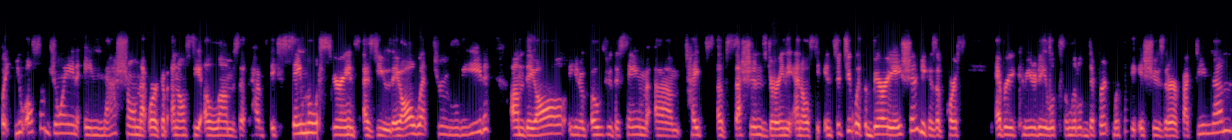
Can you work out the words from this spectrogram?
but you also join a national network of NLC alums that have the same experience as you. They all went through LEAD. Um, they all, you know, go through the same um, types of sessions during the NLC Institute with a variation because, of course, every community looks a little different with the issues that are affecting them.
